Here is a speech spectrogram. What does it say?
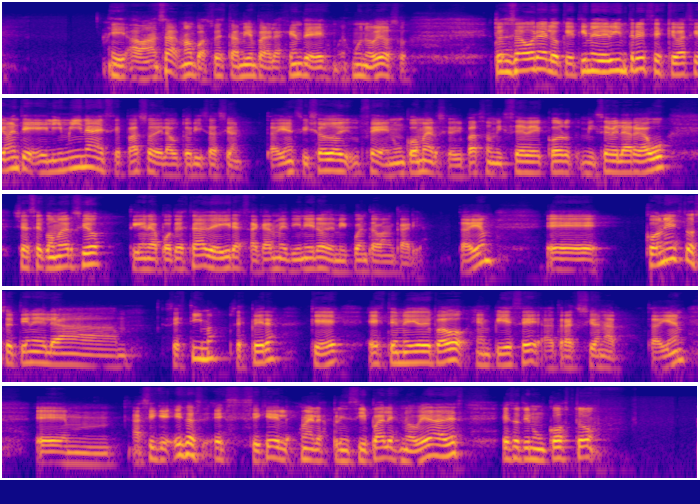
eh, avanzar, ¿no? Pasó es también para la gente, es, es, muy novedoso. Entonces ahora lo que tiene Devin 3 es que básicamente elimina ese paso de la autorización. ¿Está bien? Si yo doy fe en un comercio y paso mi CB, mi CB larga U, ya ese comercio tiene la potestad de ir a sacarme dinero de mi cuenta bancaria. ¿Está bien? Eh, con esto se tiene la. Se estima, se espera que este medio de pago empiece a traccionar. ¿Está bien? Em, así que esa es, una de las principales novedades. Eso tiene un costo.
